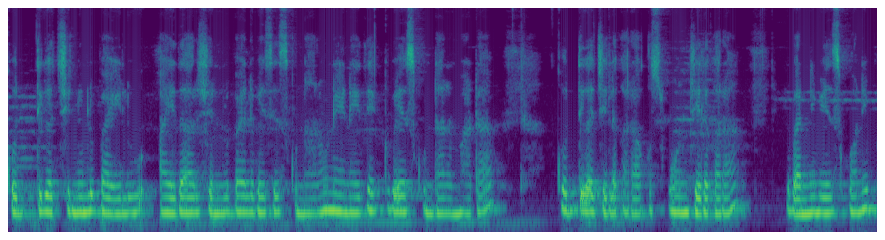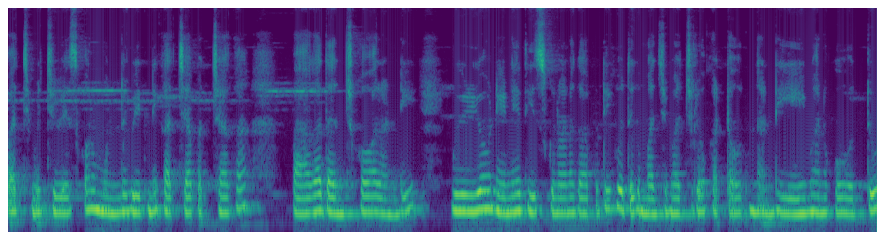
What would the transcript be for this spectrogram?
కొద్దిగా చిన్నులపాయలు ఐదారు చిన్నులపాయలు వేసేసుకున్నాను. నేనైతే ఎక్కువ వేసుకుంటాను అనమాట కొద్దిగా జీలకర్ర ఒక స్పూన్ జీలకర్ర ఇవన్నీ వేసుకొని పచ్చిమిర్చి వేసుకొని ముందు వీటిని కచ్చా పచ్చాగా బాగా దంచుకోవాలండి. వీడియో నేనే తీసుకున్నాను కాబట్టి కొద్దిగా మధ్య మధ్యలో కట్ అవుతుందండి ఏమనుకోవద్దు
